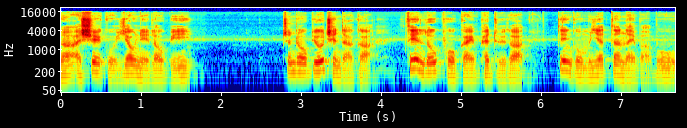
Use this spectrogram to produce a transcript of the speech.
ငါအရှိတ်ကိုရောက်နေလောက်ပြီကျွန်တော်ပြောချင်တာကသင်လို့ဖို့ကင်ဖက်တွေကတ င့်ကိုမရက်တတ်နိုင်ပါဘူး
